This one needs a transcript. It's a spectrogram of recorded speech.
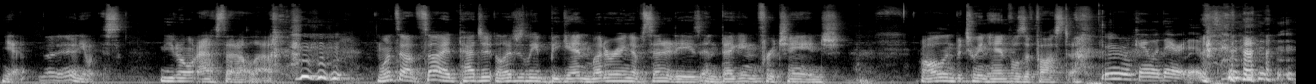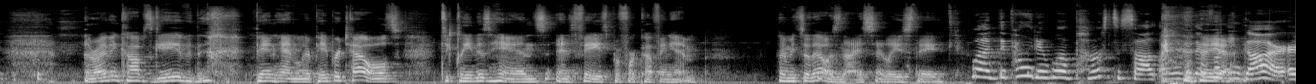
Yeah. Anyways, you don't ask that out loud. Once outside, Paget allegedly began muttering obscenities and begging for change, all in between handfuls of pasta. Mm, okay, well, there it is. Arriving cops gave the panhandler paper towels to clean his hands and face before cuffing him. I mean, so that was nice. At least they, well, they probably didn't want pasta sauce all over their Yeah. fucking gar.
